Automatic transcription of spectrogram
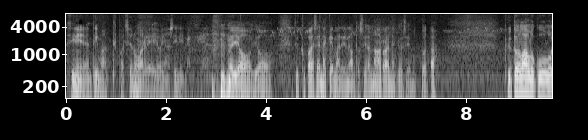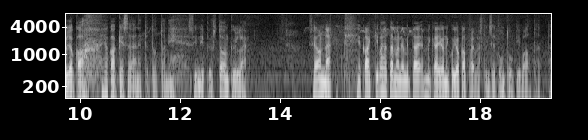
Sininen timantti, paitsi nuori ei ole ihan sininen vielä. no joo, joo. Sitten kun pääsee näkemään, niin ne on tosiaan naarain näköisiä, mutta tuota, kyllä tuo laulu kuuluu joka, joka kesään, että tuota, niin sinipyrstö on kyllä, se on nätti. Ja kaikki vähän tämmöinen, mitä, mikä ei ole niin joka päivästä, niin se tuntuu kivalta, että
